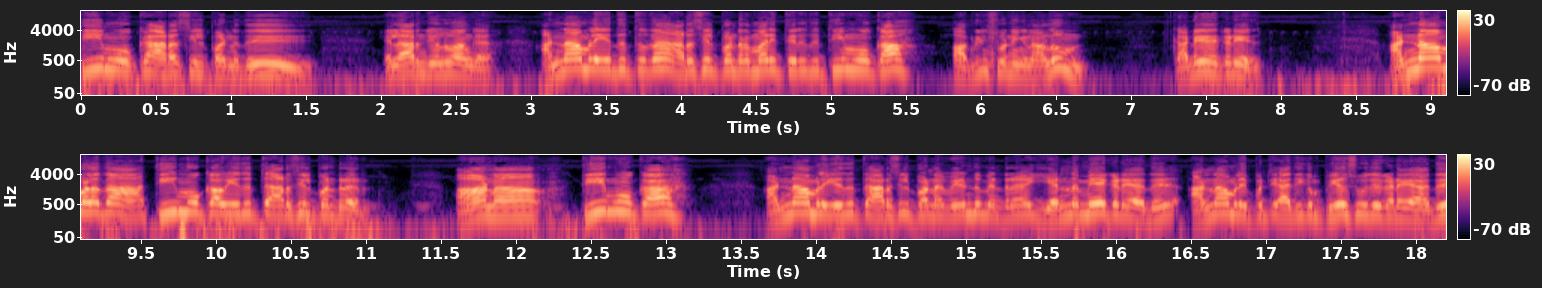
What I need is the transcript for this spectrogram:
திமுக அரசியல் பண்ணுது. எல்லாரும் சொல்லுவாங்க அண்ணாமலை எதிர்த்து தான் அரசியல் பண்ணுற மாதிரி தெரியுது திமுக அப்படின்னு சொன்னீங்கனாலும் கிடையாது கிடையாது. அண்ணாமலை தான் திமுகவை எதிர்த்து அரசியல் பண்ணுறாரு ஆனால் திமுக அண்ணாமலை எதிர்த்து அரசியல் பண்ண வேண்டும் என்ற எண்ணமே கிடையாது. அண்ணாமலை பற்றி அதிகம் பேசுவது கிடையாது.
